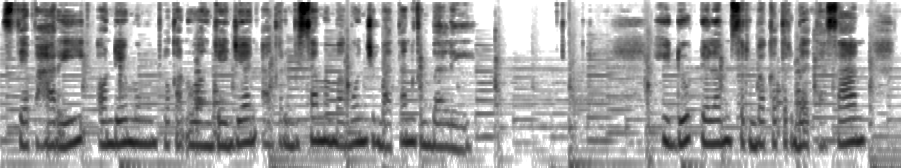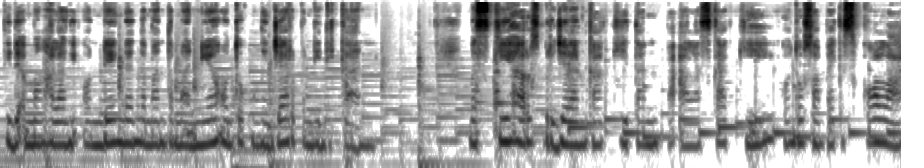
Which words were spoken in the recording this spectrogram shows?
Setiap hari, Ondeng mengumpulkan uang jajan agar bisa membangun jembatan kembali. Hidup dalam serba keterbatasan tidak menghalangi Ondeng dan teman-temannya untuk mengejar pendidikan. Meski harus berjalan kaki tanpa alas kaki untuk sampai ke sekolah,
